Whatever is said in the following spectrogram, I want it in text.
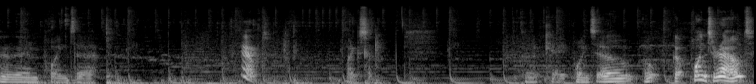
and then pointer out, like so. Okay, pointer, oh, got pointer out,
